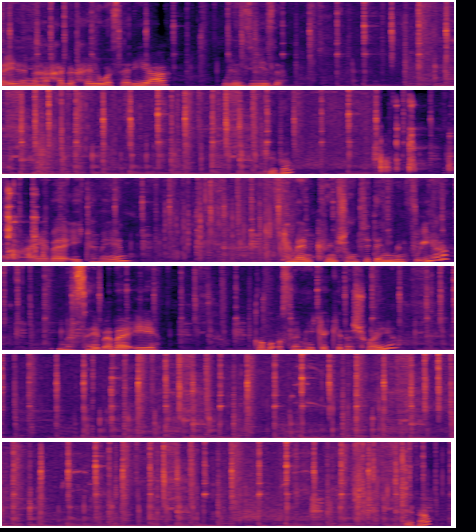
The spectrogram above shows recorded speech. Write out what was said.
حقيقة إنها حاجة حلوة سريعة ولذيذة. كده. ومعايا بقى إيه كمان؟ كمان كريم شانتيه تاني من فوقيها. بس هيبقى بقى إيه؟ طبقة سميكة كده شوية. كده كده.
